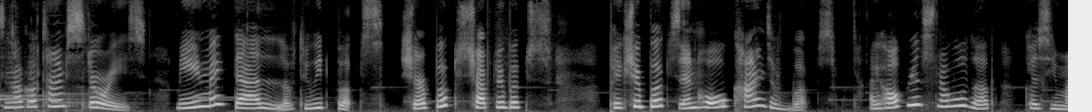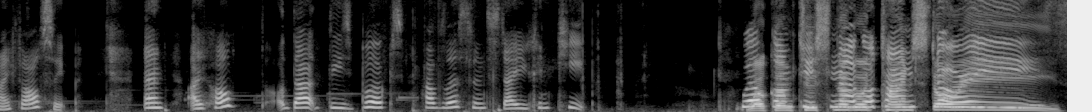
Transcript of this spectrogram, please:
Snuggle Time Stories. Me and my dad love to read books short books, chapter books, picture books, and whole kinds of books. I hope you're snuggled up because you might fall asleep. And I hope that these books have lessons that you can keep. Welcome, to Snuggle Time Stories.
